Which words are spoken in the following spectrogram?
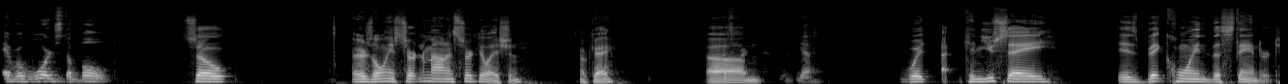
it rewards the bold. So there's only a certain amount in circulation. Okay. Um, right. Yes. Would can you say is Bitcoin the standard?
